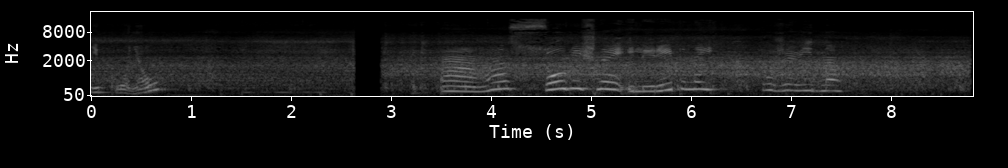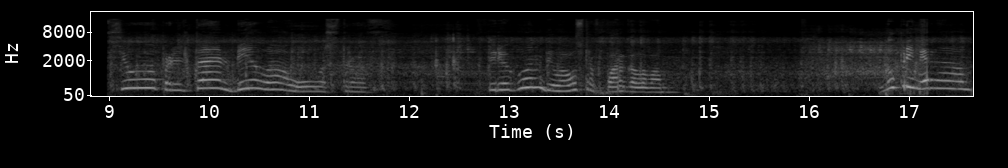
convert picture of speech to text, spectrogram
Не понял. Ага, солнечной или репиной уже видно. Все, пролетаем Белоостров. Перегон Белоостров Парголова. Ну, примерно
